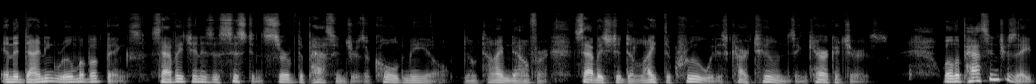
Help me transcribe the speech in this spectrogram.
In the dining room above Binks, Savage and his assistants served the passengers a cold meal. No time now for Savage to delight the crew with his cartoons and caricatures. While the passengers ate,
